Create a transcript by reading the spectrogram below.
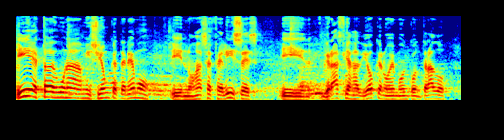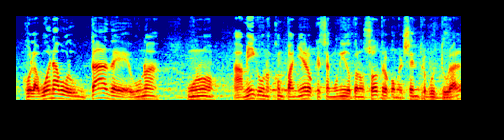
Y esto es una misión que tenemos y nos hace felices y gracias a Dios que nos hemos encontrado con la buena voluntad de unos amigos, unos compañeros que se han unido con nosotros, como el Centro Cultural,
